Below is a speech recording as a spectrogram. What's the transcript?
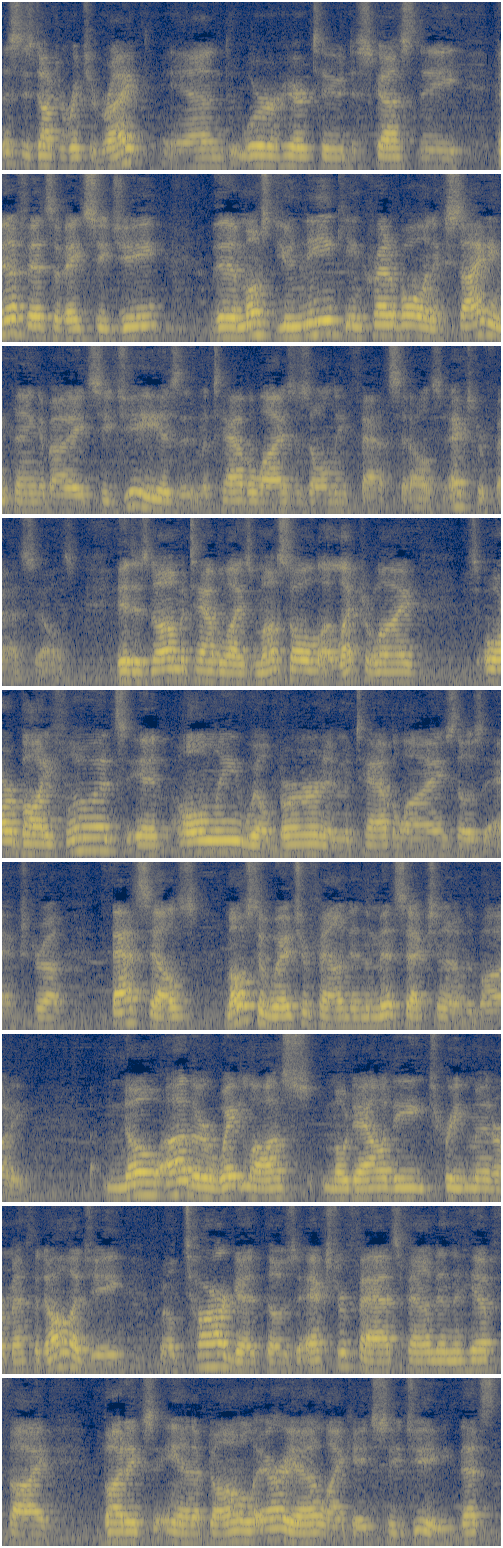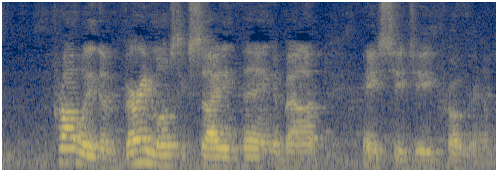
This is Dr. Richard Wright, and we're here to discuss the benefits of HCG. The most unique, incredible, and exciting thing about HCG is that it metabolizes only fat cells, extra fat cells. It does not metabolize muscle, electrolyte, or body fluids. It only will burn and metabolize those extra fat cells, most of which are found in the midsection of the body. No other weight loss modality, treatment, or methodology will target those extra fats found in the hip, thigh, buttocks, and abdominal area like HCG. That's probably the very most exciting thing about HCG program.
